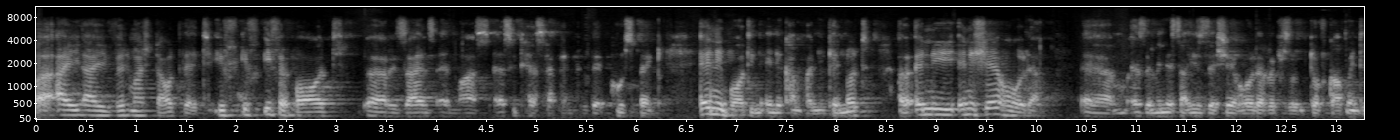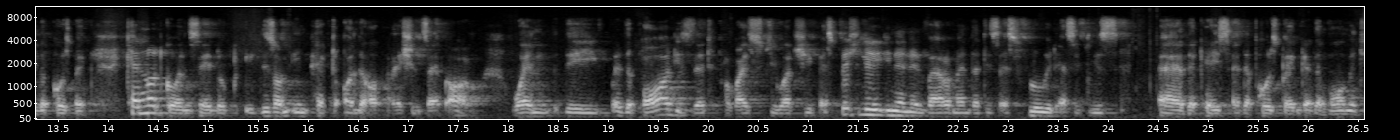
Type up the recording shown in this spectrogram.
I, I, very much doubt that. If if, if a board uh, resigns en masse, as it has happened with the Postbank, anybody in any company cannot, uh, any any shareholder, um, as the minister is the shareholder representative of government in the Postbank, cannot go and say, look, this will impact on the operations at all. When the when the board is there to provide stewardship, especially in an environment that is as fluid as it is uh, the case at the Post Bank at the moment.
